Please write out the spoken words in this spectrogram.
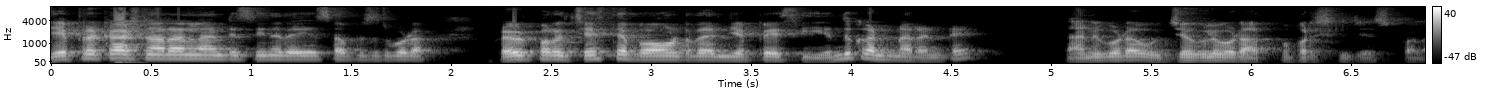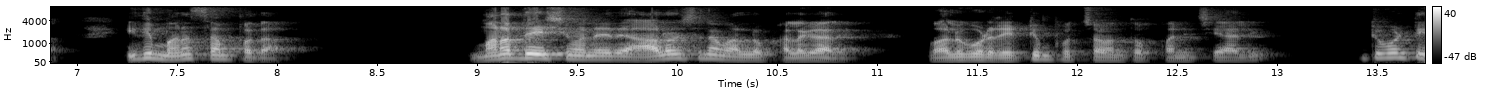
జయప్రకాష్ నారాయణ లాంటి సీనియర్ ఐఎస్ ఆఫీసర్ కూడా ప్రైవేట్ పరం చేస్తే బాగుంటుంది అని చెప్పేసి ఎందుకు అంటున్నారంటే దాన్ని కూడా ఉద్యోగులు కూడా ఆత్మపరిశీలన చేసుకోవాలి. ఇది మన సంపద. మన దేశం అనేది ఆలోచన వాళ్ళు కలగాలి. వాళ్ళు కూడా రెట్టింపు ఉత్సాహంతో పనిచేయాలి ఇటువంటి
